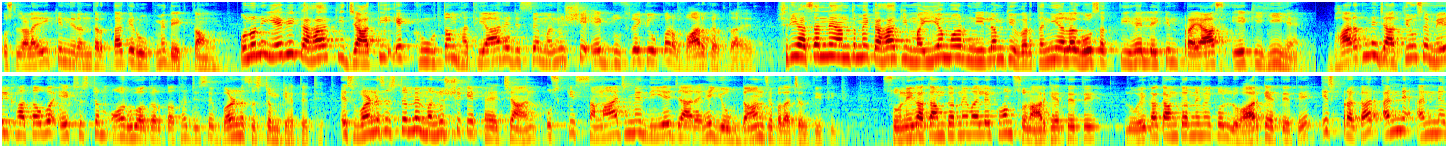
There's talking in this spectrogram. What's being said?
उस लड़ाई की निरंतरता के रूप में देखता हूँ। उन्होंने ये भी कहा कि जाति एक क्रूरतम हथियार है जिससे मनुष्य एक दूसरे के ऊपर वार करता है। श्री हसन ने अंत में कहा कि मय्यम और नीलम की वर्तनी अलग हो सकती है, लेकिन प्रयास एक ही है। भारत में जातियों से मेल खाता हुआ एक सिस्टम और हुआ करता था, जिसे वर्ण सिस्टम कहते थे। इस वर्ण सिस्टम में मनुष्य की पहचान, उसके समाज में दिए जा रहे योगदान से पता चलती थी। सोने का काम करने वाले को हम सोनार कहते थे, लोहे का काम करने वाले को लोहार कहते थे, इस प्रकार अन्य अन्य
